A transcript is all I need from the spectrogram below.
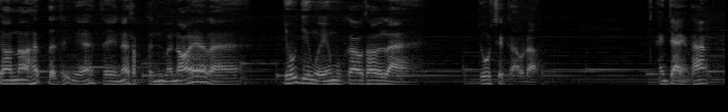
cho nó hết tình hết nghĩa. Thì nó thật tình mà nói là chú chỉ nguyện một câu thôi là chú sẽ cạo đầu. Anh trai hàng tháng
